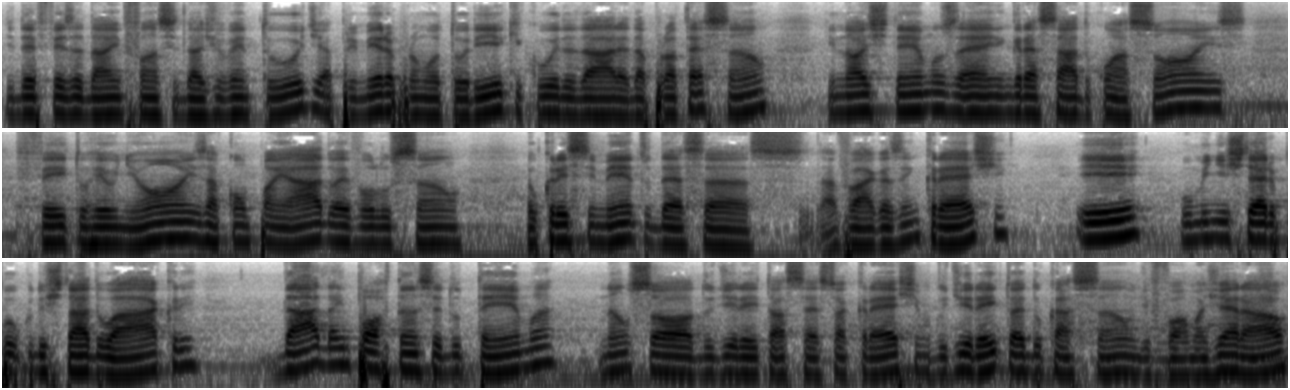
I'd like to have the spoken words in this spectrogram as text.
de defesa da infância e da juventude, a primeira promotoria que cuida da área da proteção, e nós temos é, ingressado com ações, feito reuniões, acompanhado a evolução, o crescimento dessas vagas em creche e o Ministério Público do Estado do Acre, dada a importância do tema, não só do direito ao acesso à creche, do direito à educação de forma geral,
